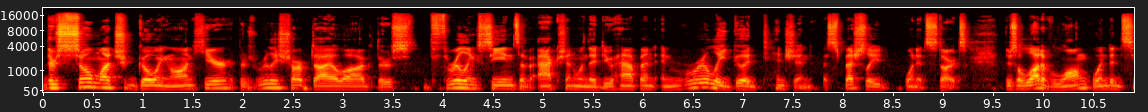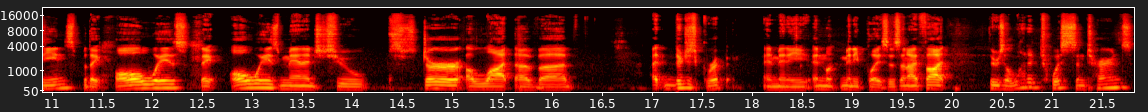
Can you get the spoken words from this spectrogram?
there's so much going on here. There's really sharp dialogue, there's thrilling scenes of action when they do happen and really good tension, especially when it starts. There's a lot of long-winded scenes, but they always they always manage to stir a lot of uh uh, they're just gripping in many in many places and I thought there's a lot of twists and turns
